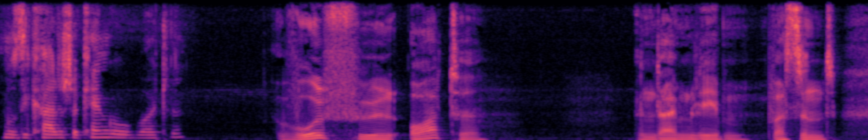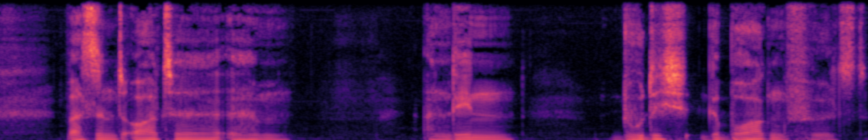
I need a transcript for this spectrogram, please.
Musikalische Kängurubeutel. Wohlfühlorte in deinem Leben? Was sind, was sind Orte, ähm, an denen du dich geborgen fühlst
